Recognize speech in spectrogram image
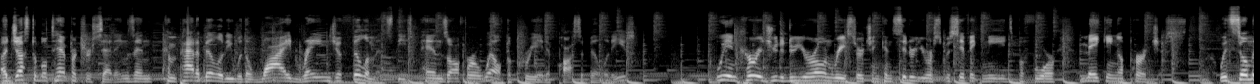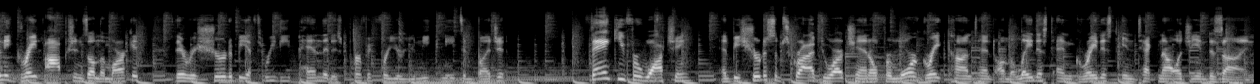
adjustable temperature settings and compatibility with a wide range of filaments, these pens offer a wealth of creative possibilities. We encourage you to do your own research and consider your specific needs before making a purchase. With so many great options on the market, there is sure to be a 3D pen that is perfect for your unique needs and budget. Thank you for watching, and be sure to subscribe to our channel for more great content on the latest and greatest in technology and design.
